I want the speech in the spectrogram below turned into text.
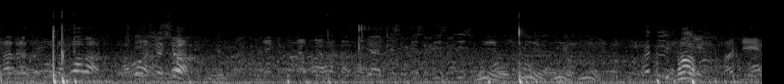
Надо развернуться, Вова! Вот, еще, еще! Один!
